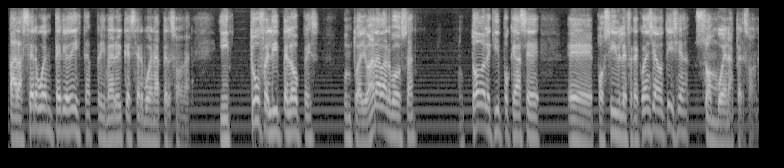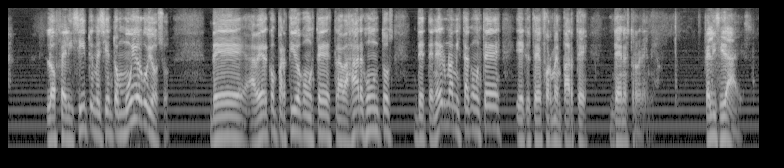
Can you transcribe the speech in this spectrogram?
para ser buen periodista, primero hay que ser buena persona. Y tú, Felipe López, junto a Joana Barbosa, todo el equipo que hace eh, posible Frecuencia Noticias, son buenas personas. Los felicito y me siento muy orgulloso de haber compartido con ustedes, trabajar juntos, de tener una amistad con ustedes y de que ustedes formen parte de nuestro gremio. Felicidades.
